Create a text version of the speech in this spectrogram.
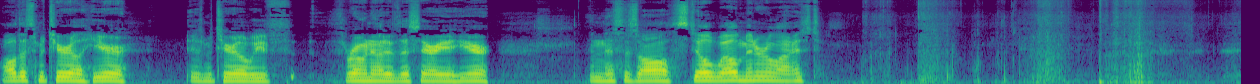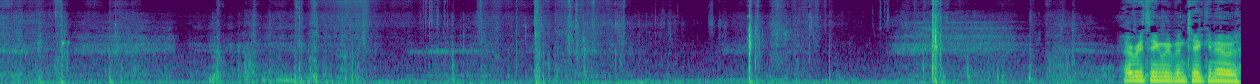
all this material here is material we've thrown out of this area here. And this is all still well mineralized. everything we've been taking out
